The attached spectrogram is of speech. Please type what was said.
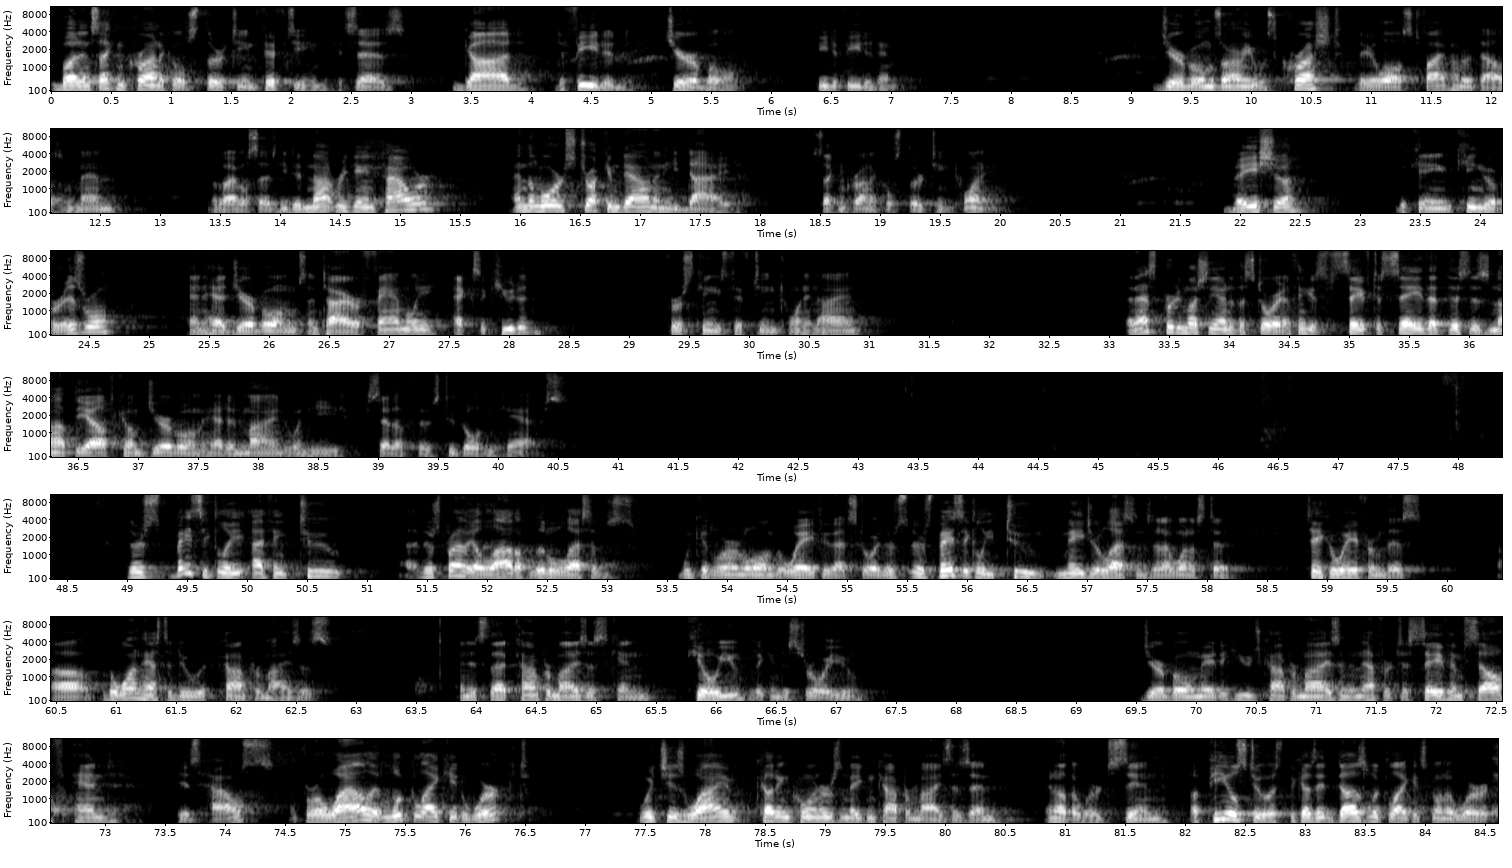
But in 2 Chronicles 13 15, it says, God defeated Jeroboam. He defeated him. Jeroboam's army was crushed. They lost 500,000 men. The Bible says he did not regain power, and the Lord struck him down and he died. Second Chronicles 13:20. Baasha became king over Israel and had Jeroboam's entire family executed. 1 Kings 15:29. And that's pretty much the end of the story. I think it's safe to say that this is not the outcome Jeroboam had in mind when he set up those two golden calves. There's basically, I think, two, uh, there's probably a lot of little lessons we could learn along the way through that story. There's, there's basically two major lessons that I want us to take away from this. Uh, the one has to do with compromises, and it's that compromises can kill you, they can destroy you. Jeroboam made a huge compromise in an effort to save himself and his house. And for a while, it looked like it worked which is why cutting corners and making compromises, and in other words, sin, appeals to us because it does look like it's going to work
